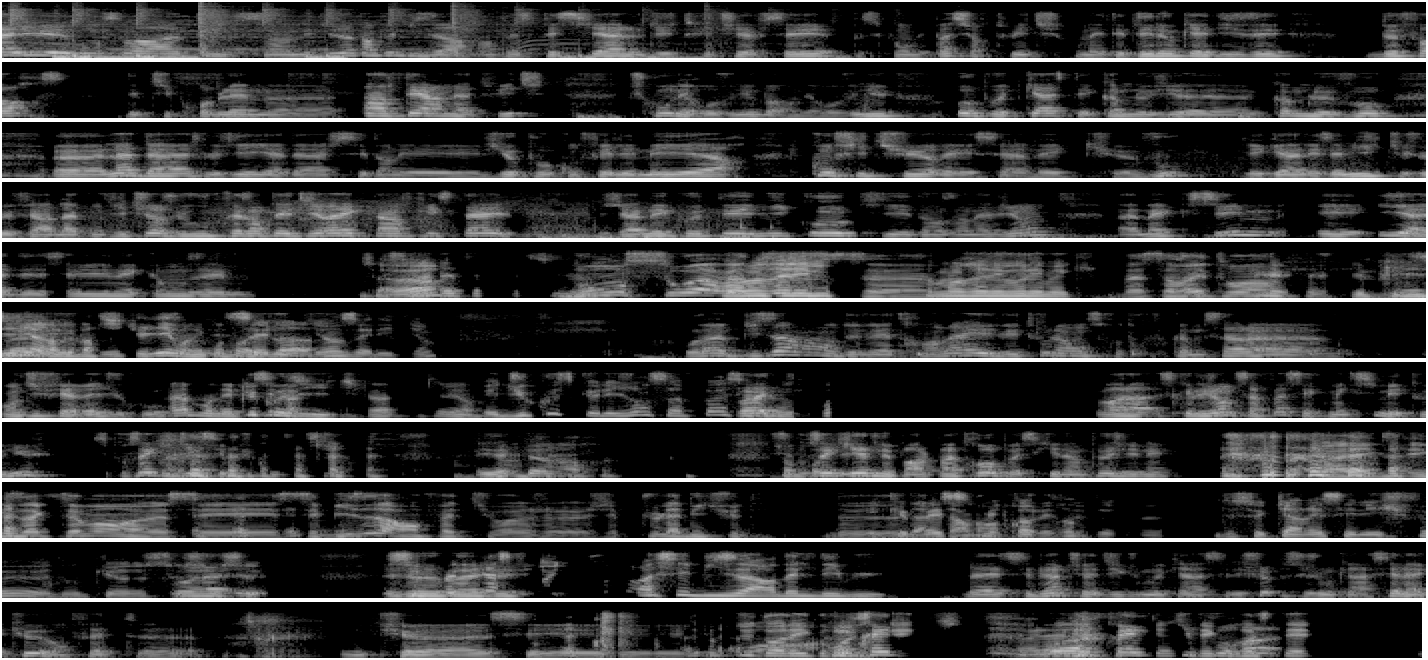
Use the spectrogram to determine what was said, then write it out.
Salut et bonsoir à tous. Un épisode un peu bizarre, un peu spécial du Twitch FC parce qu'on n'est pas sur Twitch. On a été délocalisé de force, des petits problèmes euh, internes à Twitch. Du coup, on est revenu, bah, on est revenu au podcast et comme le euh, comme le vaut euh, l'adage, le vieil adage, c'est dans les vieux pots qu'on fait les meilleures confitures et c'est avec euh, vous, les gars, les amis, que je vais faire de la confiture. Je vais vous présenter direct un freestyle. J'ai à mes côtés Nico qui est dans un avion, Maxime et Iad. Salut les mecs, comment vous allez-vous? Ça va Bonsoir Comment à allez-vous tous. Comment allez-vous les mecs Bah ça va et toi Le plaisir un peu particulier, on est content Vous d'être allez là. bien, vous allez bien. Ouais, bizarre, hein, on devait être en live et tout, là, on se retrouve comme ça, là, en différé, du coup. Ah, mais on est plus cosy, tu vois, c'est bien. Et du coup, ce que les gens savent pas, c'est Ouais. qu'on se voit. Voilà, ce que les gens ne savent pas, c'est que Maxime est tout nu. C'est pour ça qu'il dit que c'est plus compliqué. Exactement. C'est pour ça qu'Iad ne parle pas trop, parce qu'il est un peu gêné. Ouais, ex- Exactement, euh, c'est c'est bizarre en fait, tu vois, je- j'ai plus l'habitude de que d'alterner Bassim est entre en les train deux. de, de se caresser les cheveux. Donc, euh, ce, Ouais, ce- ce- je- ce bah, podcast je- est une première assez bizarre dès le début. bah, c'est bien, tu as dit que je me caressais les cheveux, parce que je me caressais la queue, en fait. euh. Donc, euh, c'est... Dans les grosses têtes. Voilà, Ouais. grosses têtes.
